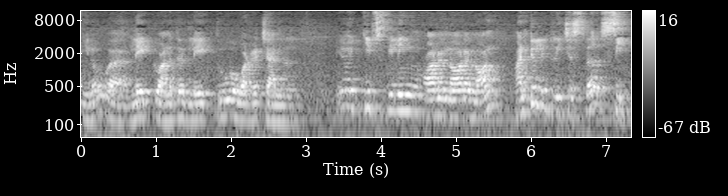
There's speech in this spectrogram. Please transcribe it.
you know uh, lake to another lake through a water channel you know it keeps filling on and on and on until it reaches the sea.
